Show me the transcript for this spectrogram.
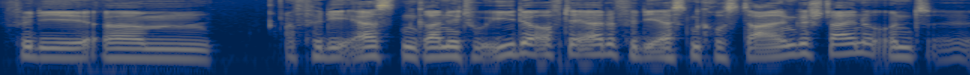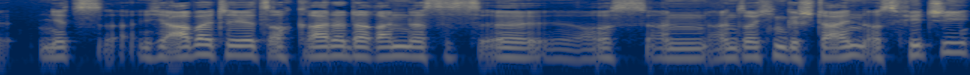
für die ähm, für die ersten Granitoide auf der Erde, für die ersten Kristallengesteine. Und äh, jetzt, ich arbeite jetzt auch gerade daran, dass es äh, aus, an, an solchen Gesteinen aus Fidschi,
